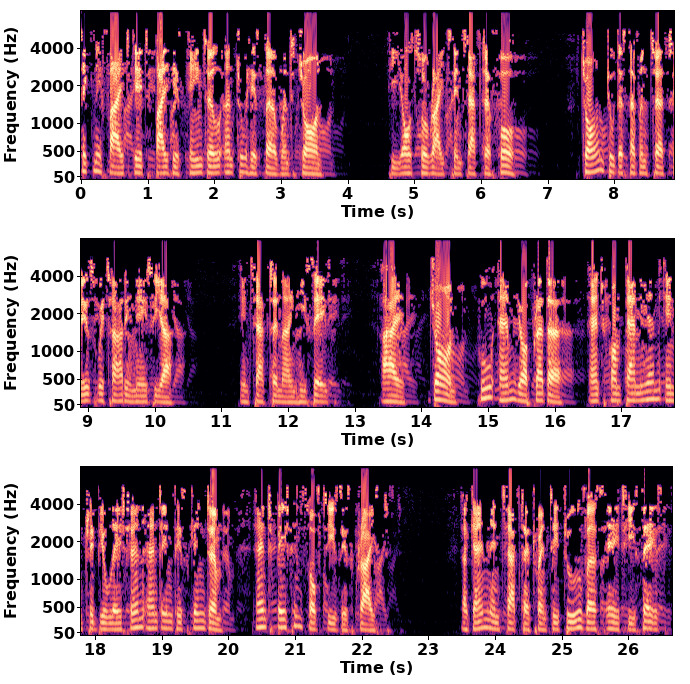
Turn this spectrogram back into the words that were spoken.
signified it by his angel unto his servant John. He also writes in chapter 4, John to the seven churches which are in Asia. In chapter 9 he says, I, John, who am your brother, and companion in tribulation and in this kingdom, and patience of Jesus Christ. Again in chapter 22 verse 8 he says,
